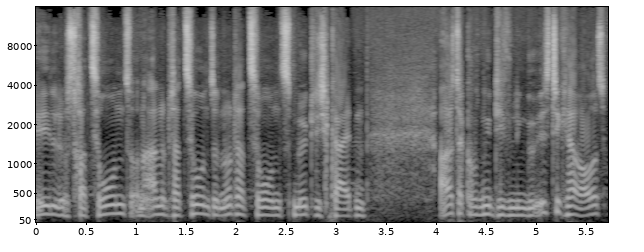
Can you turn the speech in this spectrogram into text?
Illustrations- und Annotations- und Notationsmöglichkeiten aus der kognitiven Linguistik heraus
